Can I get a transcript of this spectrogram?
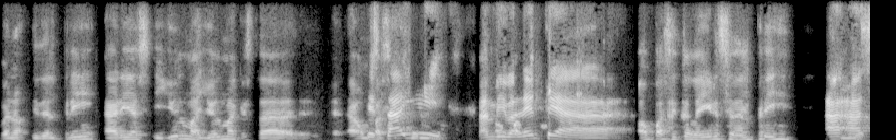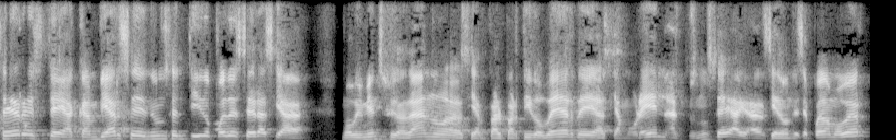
Bueno, y del PRI, Arias y Yulma, Yulma que está eh, a un Está ahí ambivalente a, a un pasito de irse del PRI. A, hacer, este, a cambiarse en un sentido, puede ser hacia Movimiento Ciudadano, hacia el Partido Verde, hacia Morena, pues no sé, hacia donde se pueda mover.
